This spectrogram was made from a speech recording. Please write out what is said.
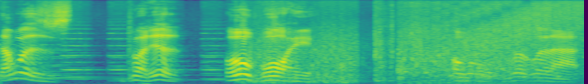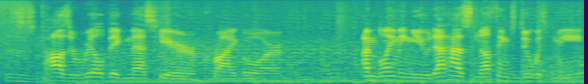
That was... But it... Oh boy. Oh, oh look, look, at that. This has caused a real big mess here, Crygor. I'm blaming you. That has nothing to do with me.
